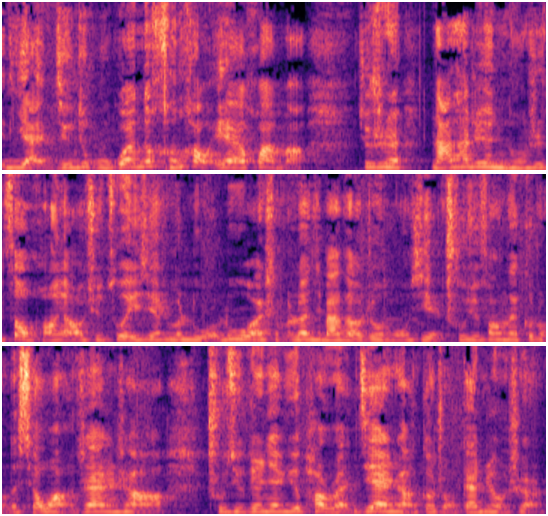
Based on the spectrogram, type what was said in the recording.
眼睛，就五官都很好 AI 换嘛。就是拿他这些女同事造黄谣，去做一些什么裸露啊、什么乱七八糟这种东西，出去放在各种的小网站上，出去跟人家约炮软件上，各种干这种事儿。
